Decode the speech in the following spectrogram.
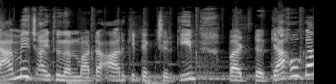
డ్యామేజ్ అవుతుంది అనమాట ఆర్కిటెక్చర్కి బట్ క్యా హోగా?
